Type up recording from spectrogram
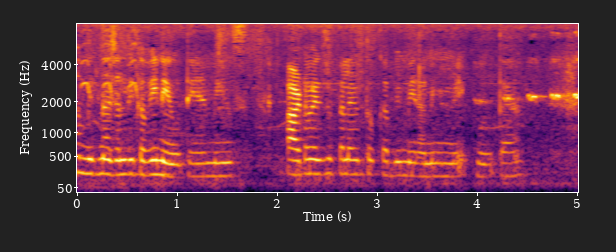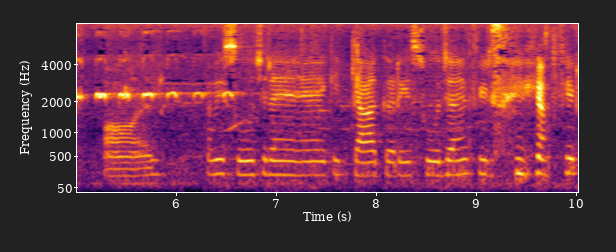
हम इतना जल्दी कभी नहीं उठे हैं मीन्स आठ बजे से पहले तो कभी मेरा नींद नहीं खुलता है। और अभी सोच रहे हैं कि क्या करें, सो जाएँ फिर से या फिर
